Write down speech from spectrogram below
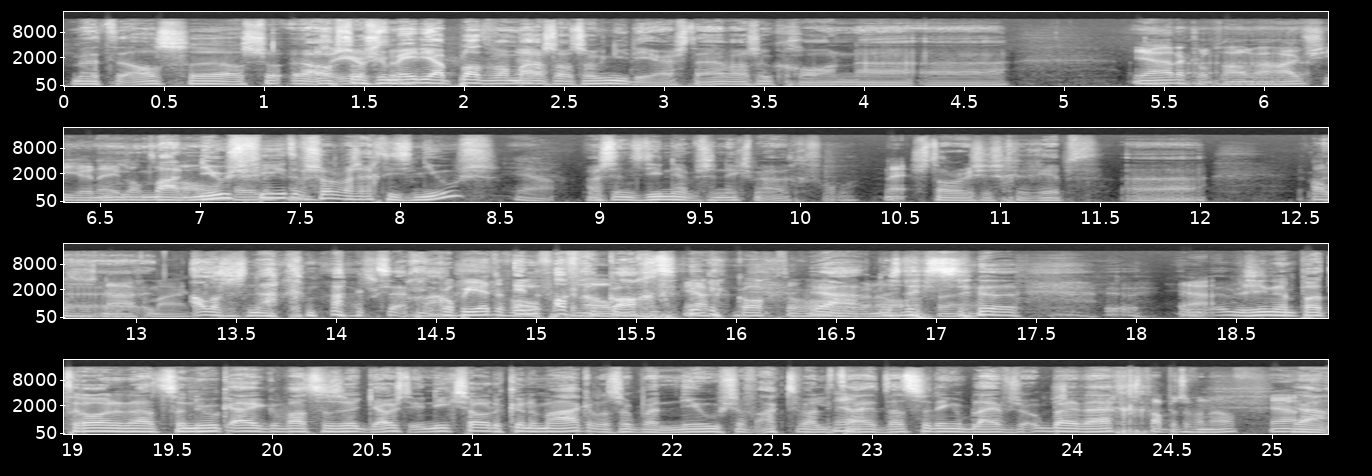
Met als, als, als, social media platform ja. was dat ook niet de eerste. Hè. Was ook gewoon ja, dat klopt. Hadden we Hives hier in Nederland. Maar nieuwsfeed of zo was echt iets nieuws. Ja. Maar sindsdien hebben ze niks meer uitgevonden. Nee. Stories is geript. Uh, alles is nagemaakt. Alles is nagemaakt, zeg maar. Gekopieerd of afgekocht. Ja, gekocht of ja, dus dit, uh, ja. We zien een patroon inderdaad. Ze nu kijken wat ze juist uniek zouden kunnen maken. Dat is ook bij nieuws of actualiteit. Dat soort dingen blijven ze ook bij weg. Stappen ze vanaf. Ja. ja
